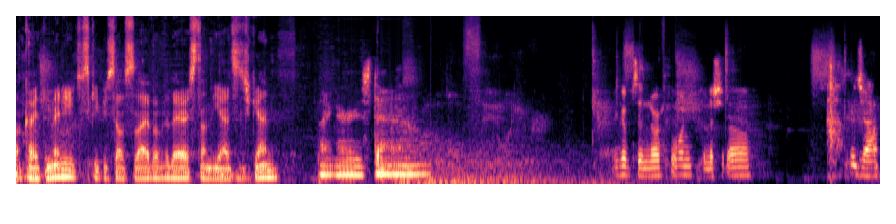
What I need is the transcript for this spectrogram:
Okay, at the menu, just keep yourself alive over there. Stun the ads as you can. Binaries down. Pick up to the north one, finish it off. Good job.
